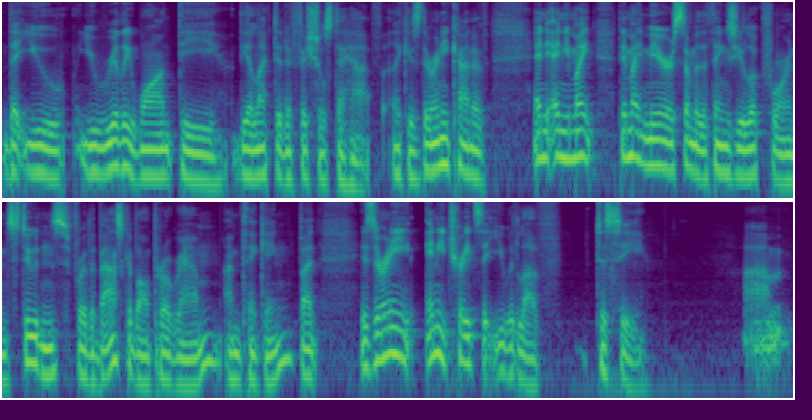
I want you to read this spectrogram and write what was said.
that you you really want the the elected officials to have? Like is there any kind of and and you might they might mirror some of the things you look for in students for the basketball program i'm thinking but is there any any traits that you would love to see? Um,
